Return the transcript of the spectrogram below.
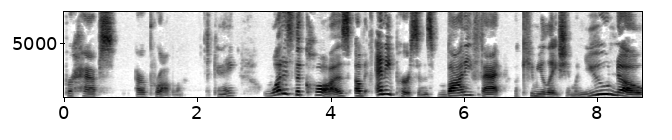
perhaps our problem. Okay? What is the cause of any person's body fat accumulation? When you know,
